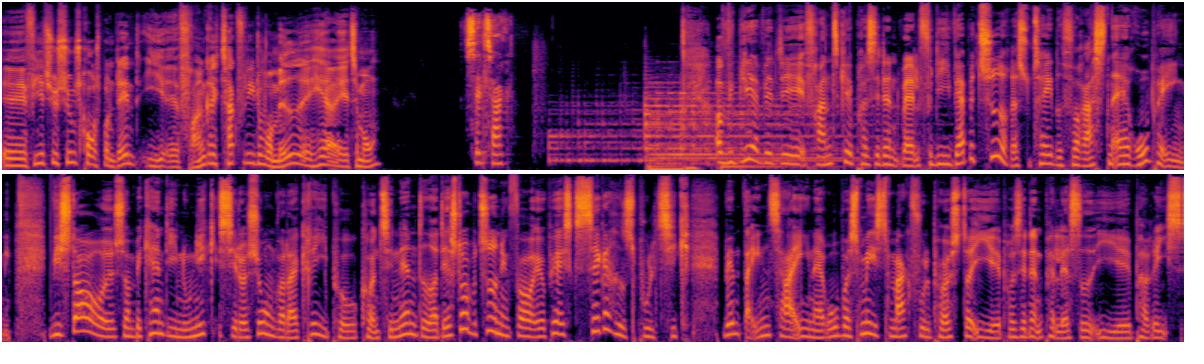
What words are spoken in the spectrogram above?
øh, 24-7's korrespondent i øh, Frankrig. Tak fordi du var med øh, her øh, til morgen. Selv tak. Og vi bliver ved det franske præsidentvalg, fordi hvad betyder resultatet for resten af Europa egentlig? Vi står øh, som bekendt i en unik situation, hvor der er krig på kontinentet, og det har stor betydning for europæisk sikkerhedspolitik, hvem der indtager en af Europas mest magtfulde poster i øh, præsidentpaladset i øh, Paris.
